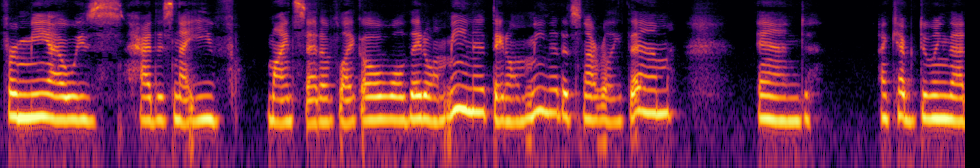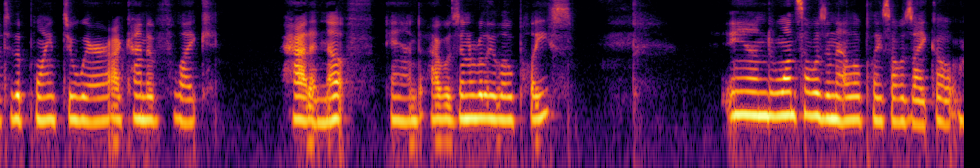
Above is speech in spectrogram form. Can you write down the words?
for me, I always had this naive mindset of like, oh, well, they don't mean it, they don't mean it, it's not really them. And I kept doing that to the point to where I kind of like had enough and I was in a really low place. And once I was in that low place, I was like, oh,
